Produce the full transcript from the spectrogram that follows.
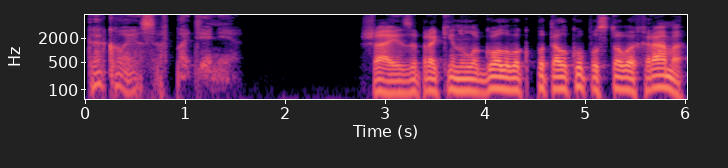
какое совпадение!» Шая запрокинула голову к потолку пустого храма,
